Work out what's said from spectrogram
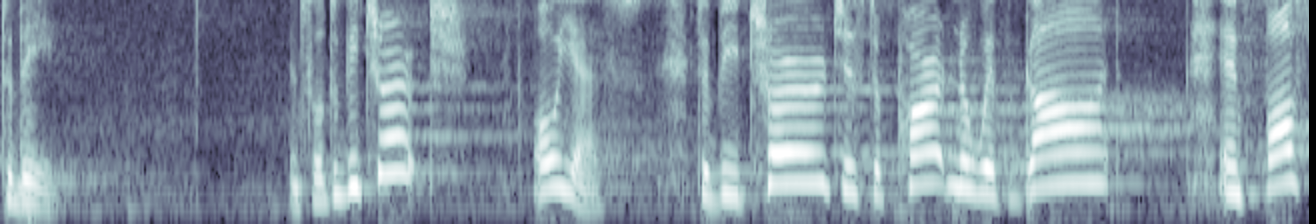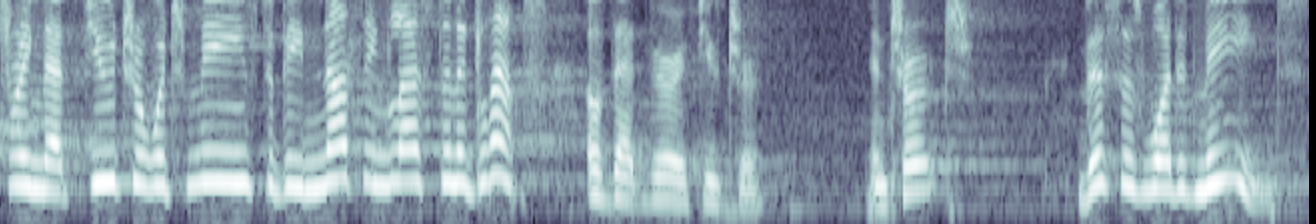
to be. And so to be church, oh yes, to be church is to partner with God in fostering that future, which means to be nothing less than a glimpse of that very future. In church, this is what it means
